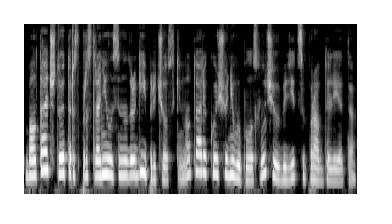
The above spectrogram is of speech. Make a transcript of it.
Болтает, что это распространилось и на другие прически, но Тарику еще не выпало случая убедиться, правда ли это.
